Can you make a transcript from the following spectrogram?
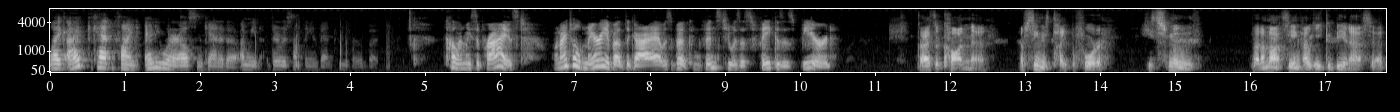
Like, I can't find anywhere else in Canada. I mean, there was something in Vancouver, but. Color me surprised. When I told Mary about the guy, I was about convinced he was as fake as his beard. Guy's a con man. I've seen his type before. He's smooth, but I'm not seeing how he could be an asset.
